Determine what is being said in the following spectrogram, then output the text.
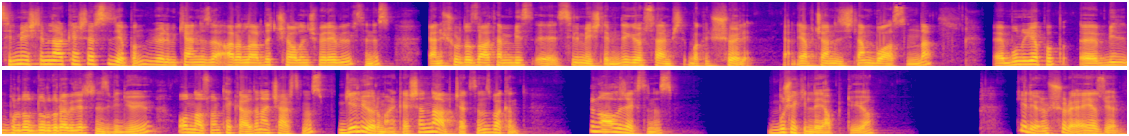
Silme işlemini arkadaşlar siz yapın. Böyle bir kendinize aralarda challenge verebilirsiniz. Yani şurada zaten biz e, silme işlemini de göstermiştik. Bakın şöyle. Yani yapacağınız işlem bu aslında. E, bunu yapıp e, bir, burada durdurabilirsiniz videoyu. Ondan sonra tekrardan açarsınız. Geliyorum arkadaşlar. Ne yapacaksınız? Bakın. Şunu alacaksınız. Bu şekilde yap diyor. Geliyorum şuraya yazıyorum.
